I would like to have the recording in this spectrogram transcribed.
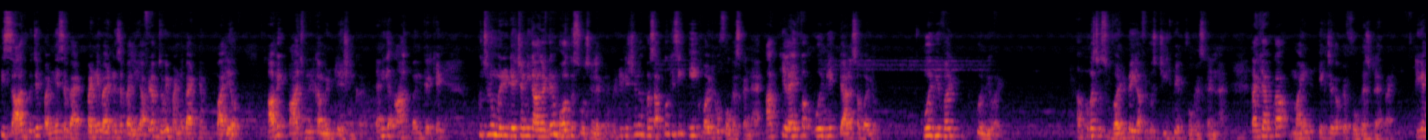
कि सात बजे पढ़ने से बैठ, पढ़ने बैठने से पहले या फिर आप जो भी पढ़ने बैठने वाले हो, आप एक पाँच मिनट का मेडिटेशन करो। यानी कि आँख बंद करके कुछ लोग मेडिटेशन में क्या करते हैं, बहुत कुछ सोचने लगते हैं। मेडिटेशन में बस आपको किसी एक वर्ड को फोकस करना है। आपकी लाइफ का कोई भी एक प्यारा सा वर्ड हो, कोई भी वर्ड कोई भी वर्ड आपको बस उस वर्ड पे या फिर उस चीज़ पे फोकस करना है। ताकि आपका माइंड एक जगह पे फोकस्ड रह पाए, ठीक है?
